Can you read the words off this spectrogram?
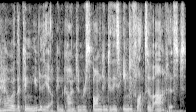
how are the community up in Kyneton responding to this influx of artists?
